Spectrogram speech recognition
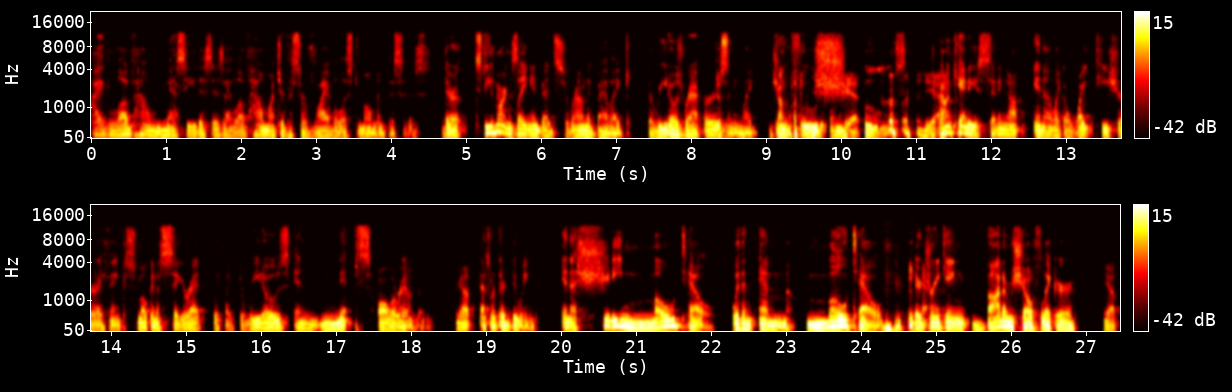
I love how messy this is. I love how much of a survivalist moment this is. Mm-hmm. There Steve Martin's laying in bed surrounded by like Doritos wrappers Just and like junk food shit. and booze. yeah. John Candy is sitting up in a like a white t-shirt, I think, smoking a cigarette with like Doritos and nips all around him. yep, That's what they're doing in a shitty motel with an M. Motel. They're Yeah. drinking bottom shelf liquor yep,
